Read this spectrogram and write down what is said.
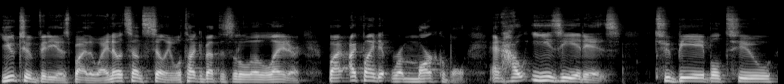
YouTube videos, by the way. I know it sounds silly. We'll talk about this a little later, but I find it remarkable at how easy it is to be able to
